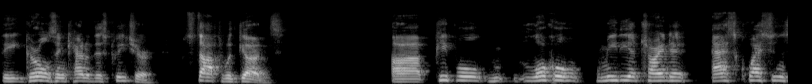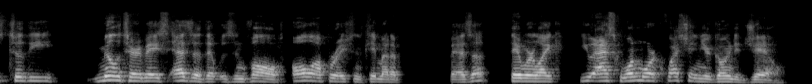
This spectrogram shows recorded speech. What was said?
the girls encountered this creature stopped with guns. Uh, people, local media trying to ask questions to the military base EZA that was involved. All operations came out of EZA. They were like, you ask one more question, you're going to jail.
